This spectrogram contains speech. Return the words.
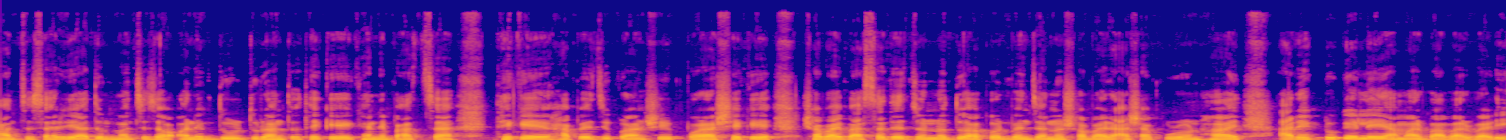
মাদ্রাসা, রিয়াদুল মাদ্রাসা, অনেক দূর দূরান্ত থেকে এখানে বাচ্চা থেকে হাফেজি কোরআন শরীফ পড়া শেখে। সবাই বাচ্চাদের জন্য দোয়া করবেন যেন সবার আশা পূরণ হয়। আর একটু গেলেই আমার বাবার বাড়ি।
